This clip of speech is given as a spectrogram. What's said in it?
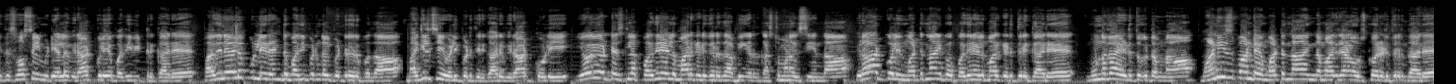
இது சோசியல் மீடியால விராட் கோலியை பதிவிட்டு இருக்காரு பதினேழு புள்ளி ரெண்டு மதிப்பெண்கள் பெற்று இருப்பதா மகிழ்ச்சியை வெளிப்படுத்திருக்காரு விராட் கோலி. யோயோ டெஸ்ட்ல பதினேழு மார்க் எடுக்கிறது அப்படிங்கிறது கஷ்டமான விஷயம் தான் விராட் கோலி மட்டும்தான் இப்ப பதினேழு மார்க் எடுத்திருக்காரு. முன்னதா எடுத்துக்கிட்டோம்னா மணிஷ் பாண்டே மட்டும்தான் இந்த மாதிரியான ஒரு ஸ்கோர் எடுத்திருந்தாரு.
